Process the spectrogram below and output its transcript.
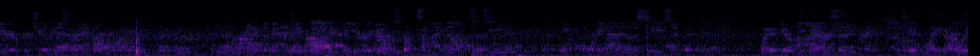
year for Julius Randle. Had the magic that he had a year ago. Sometime analysis. Game 49 of the season. What did Yogi Berra say? It's getting late early.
